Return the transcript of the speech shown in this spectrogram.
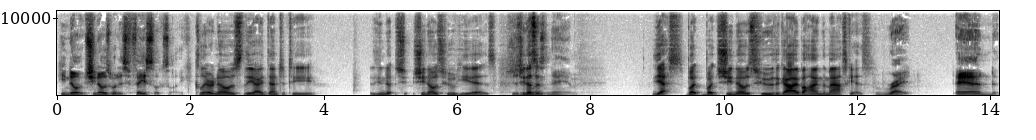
He know she knows what his face looks like. Claire knows the identity. You know, she, she knows who he is. She, She doesn't, doesn't. know his name. Yes, but but she knows who the guy behind the mask is. Right. And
